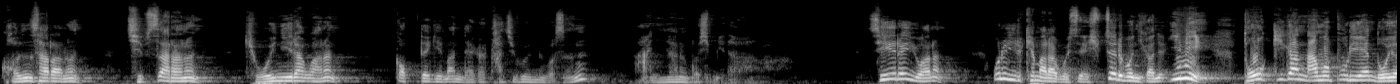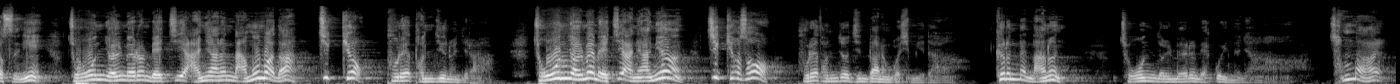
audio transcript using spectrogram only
권사라는 집사라는 교인이라고 하는 껍데기만 내가 가지고 있는 것은 아니냐는 것입니다. 세례 요한은 오늘 이렇게 말하고 있어요. 10절에 보니까요. 이미 도끼가 나무 뿌리에 놓였으니 좋은 열매를 맺지 아니하는 나무마다 찍혀 불에 던지느니라. 좋은 열매 맺지 아니하면 찍혀서 불에 던져진다는 것입니다. 그런데 나는 좋은 열매를 맺고 있느냐? 정말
